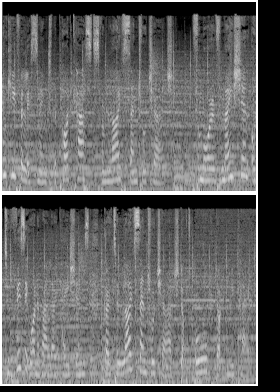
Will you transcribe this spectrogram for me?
Thank you for listening to the podcasts from Life Central Church. For more information or to visit one of our locations, go to lifecentralchurch.org.uk.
